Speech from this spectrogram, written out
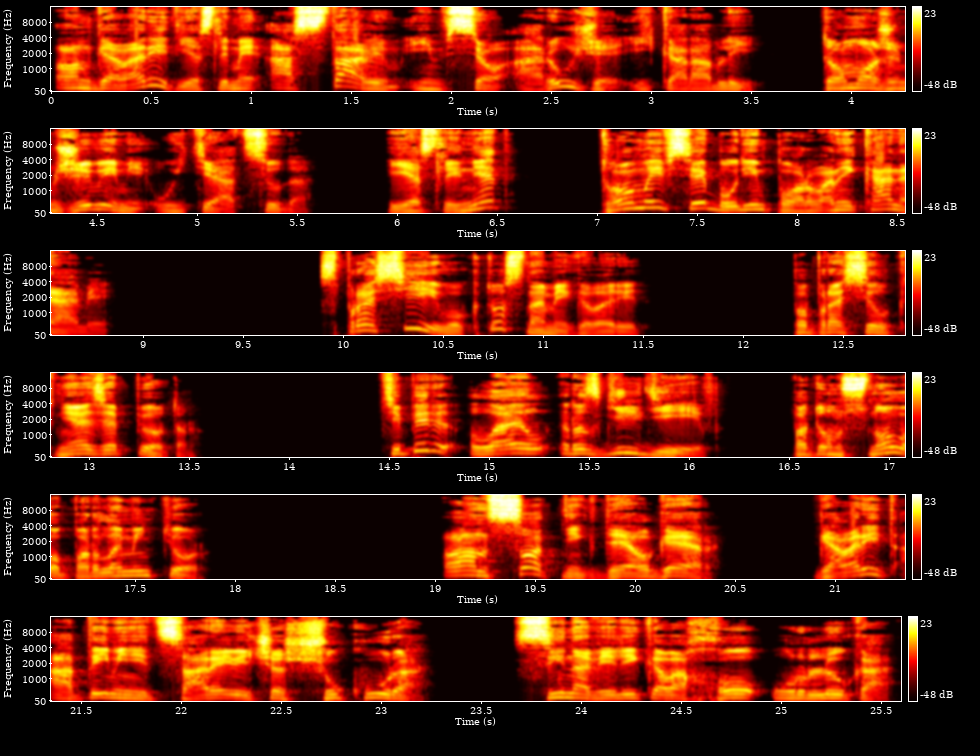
Он говорит, если мы оставим им все оружие и корабли, то можем живыми уйти отсюда. Если нет, то мы все будем порваны конями. Спроси его, кто с нами говорит, попросил князя Петр. Теперь лаял Разгильдеев, потом снова парламентер. Он сотник ДЛГР, говорит от имени царевича Шукура, сына великого Хо-Урлюка,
